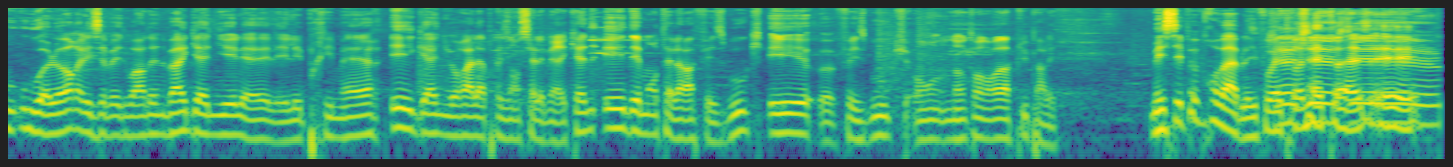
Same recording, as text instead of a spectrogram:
Ou, alors Elisabeth Warren va gagner les primaires et gagnera la présidentielle américaine et démantèlera Facebook et euh, Facebook on n'entendra plus parler. Mais c'est peu probable, il faut être honnête. ouais,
